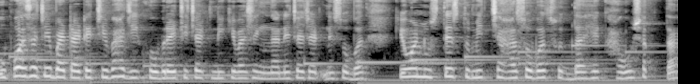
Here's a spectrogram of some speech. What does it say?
उपवासाची बटाट्याची भाजी खोबऱ्याची चटणी किंवा शेंगदाण्याच्या चटणीसोबत किंवा नुसतेच तुम्ही चहासोबतसुद्धा हे खाऊ शकता.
